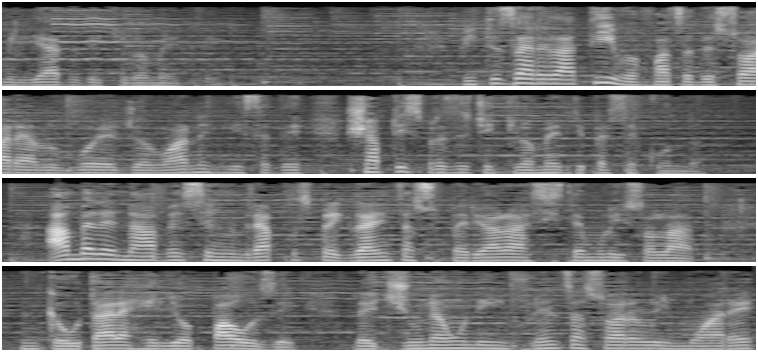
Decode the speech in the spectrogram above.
miliarde de kilometri. Viteza relativă față de Soare al lui Voyager 1 este de 17 km pe secundă. Ambele nave se îndreaptă spre granița superioară a sistemului solar, în căutarea heliopauzei, regiunea unde influența Soarelui moare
